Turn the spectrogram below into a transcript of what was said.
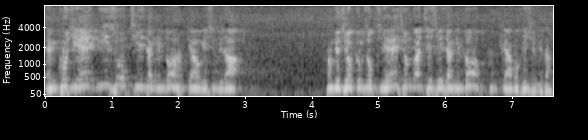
엠코지의 이수옥 지회장님도 함께하고 계십니다. 광주 지역금속지회 정관채 지회장님도 함께하고 계십니다.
